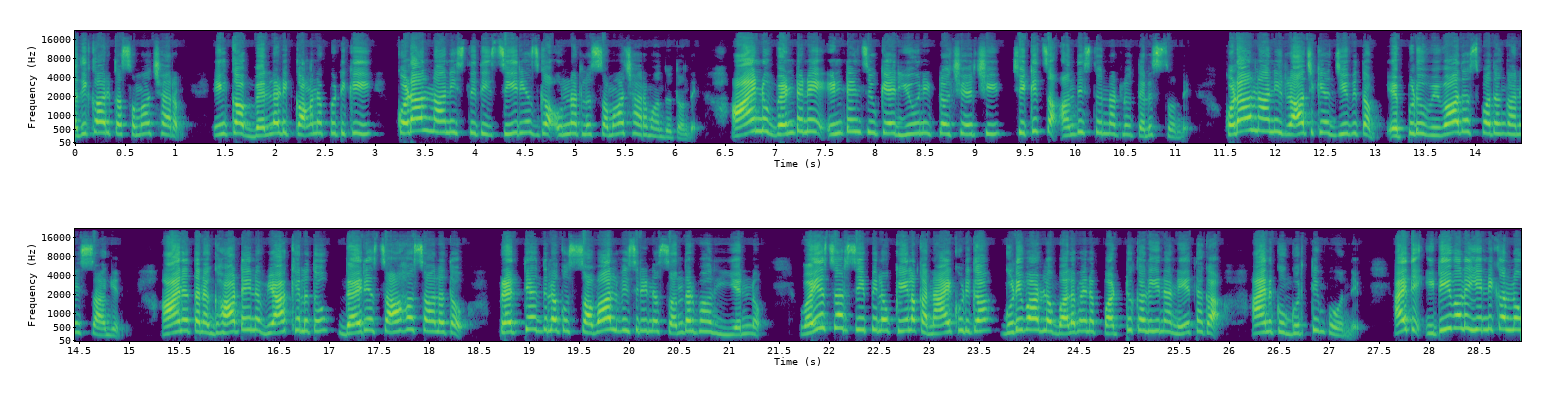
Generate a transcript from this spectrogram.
అధికారిక సమాచారం ఇంకా వెల్లడి కానప్పటికీ కొడాల్ నాని స్థితి సీరియస్గా ఉన్నట్లు సమాచారం అందుతుంది. ఆయన్ను వెంటనే ఇంటెన్సివ్ కేర్ యూనిట్లో చేర్చి చికిత్స అందిస్తున్నట్లు తెలుస్తుంది. కొడాలి నాని రాజకీయ జీవితం ఎప్పుడూ వివాదాస్పదంగానే సాగింది. ఆయన తన ఘాటైన వ్యాఖ్యలతో ధైర్య సాహసాలతో ప్రత్యర్థులకు సవాల్ విసిరిన సందర్భాలు ఎన్నో. వైఎస్ఆర్ సిపిలో కీలక నాయకుడిగా గుడివాడలో బలమైన పట్టు కలిగిన నేతగా ఆయనకు గుర్తింపు ఉంది. అయితే ఇటీవల ఎన్నికల్లో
